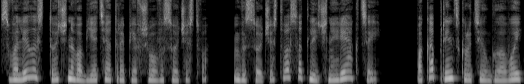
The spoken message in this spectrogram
свалилась точно в объятия оторопевшего высочества. Высочество с отличной реакцией. Пока принц крутил головой,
